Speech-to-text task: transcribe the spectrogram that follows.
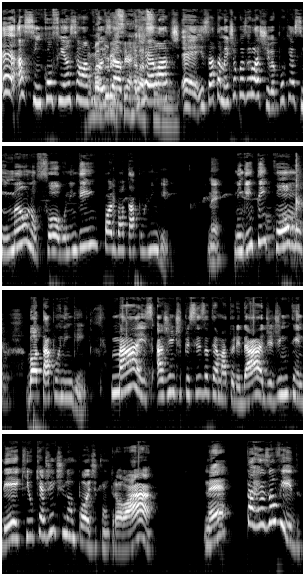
é assim, confiança é uma coisa Amadurecer a relação, relati- é exatamente uma coisa relativa, porque assim, mão no fogo, ninguém pode botar por ninguém, né? Ninguém tem como botar por ninguém. Mas a gente precisa ter a maturidade de entender que o que a gente não pode controlar, né, tá resolvido.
